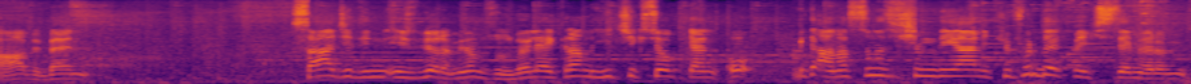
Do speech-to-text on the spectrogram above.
Abi ben sadece din izliyorum biliyor musunuz? Böyle ekranda hiç x yokken o bir de anasını şimdi yani küfür de etmek istemiyorum.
